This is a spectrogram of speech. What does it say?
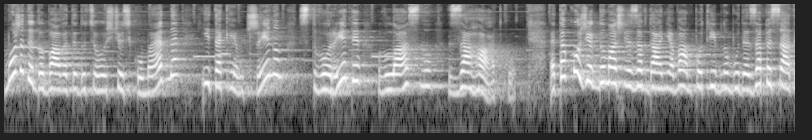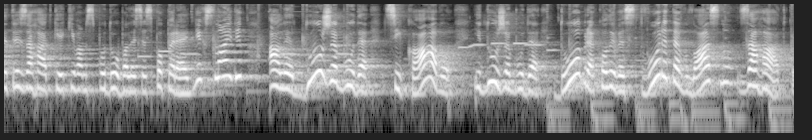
можете додати до цього щось кумедне і таким чином створити власну загадку. Е, Також, як домашнє завдання, вам потрібно буде записати три загадки, які вам сподобалися з попередніх слайдів, але дуже буде цікаво і дуже буде добре, коли ви створите власну загадку.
